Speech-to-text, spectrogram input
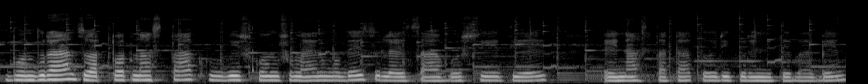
বন্ধুরা, ঝটপট নাস্তা। খুবই কম সময়ের মধ্যে চুলায় চা বসিয়ে দিয়ে এই নাস্তাটা তৈরি করে নিতে পারবেন।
